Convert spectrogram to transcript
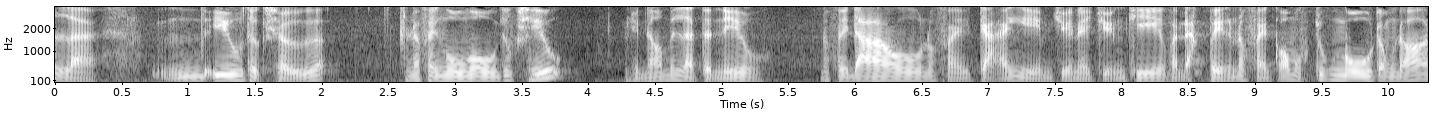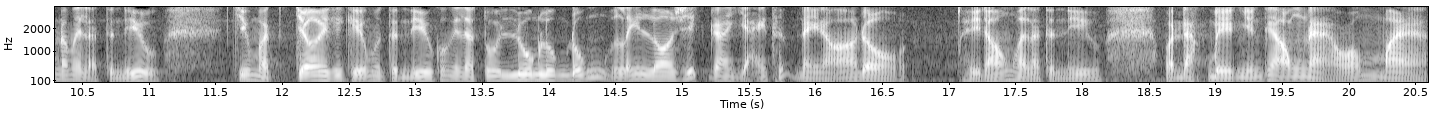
là, yêu thực sự nó phải ngu ngu chút xíu thì nó mới là tình yêu nó phải đau, nó phải trải nghiệm chuyện này, chuyện kia và đặc biệt nó phải có một chút ngu trong đó, nó mới là tình yêu. Chứ mà chơi cái kiểu mà tình yêu có nghĩa là tôi luôn luôn đúng, lấy logic ra giải thích này nọ đồ, thì đó không phải là tình yêu. Và đặc biệt những cái ông nào mà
